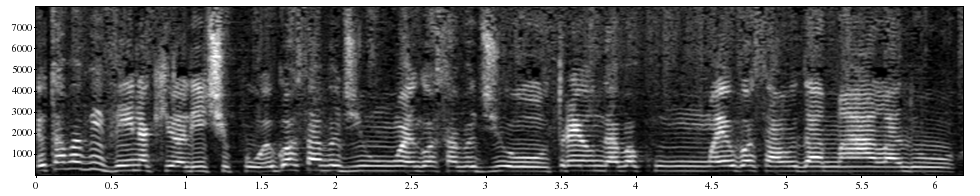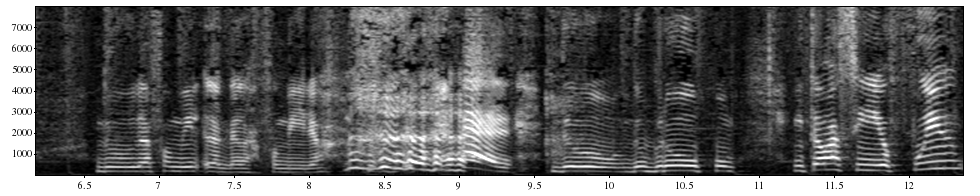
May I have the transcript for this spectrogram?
Eu tava vivendo aquilo ali, tipo, eu gostava de um, aí eu gostava de outro, aí eu andava com um, aí eu gostava da mala do, do- da família, da família, é, do, do grupo. Então, assim, eu fui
